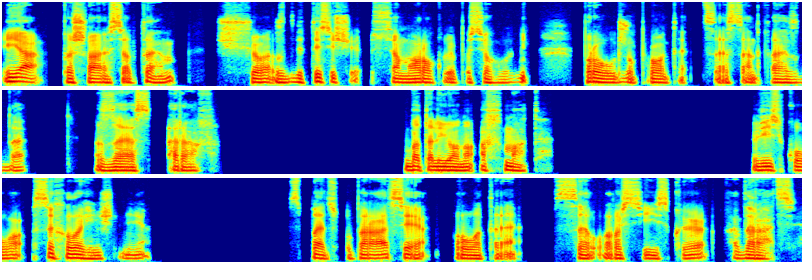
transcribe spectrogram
Я пишаюся тим, що з 2007 року і по сьогодні проводжу проти ЦСН ФСБ ЗС РФ батальйону Ахмат військово-психологічні спецоперації проти сил Російської Федерації,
